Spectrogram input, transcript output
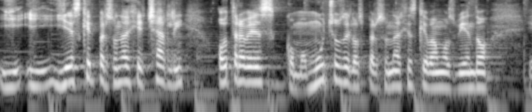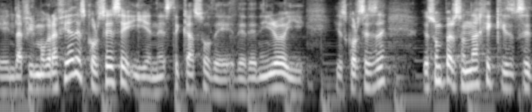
Y, es que el personaje Charlie, otra vez, como muchos de los personajes que vamos viendo en la filmografía de Scorsese y en este caso de De, Niro y, y, Scorsese, es un personaje que se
